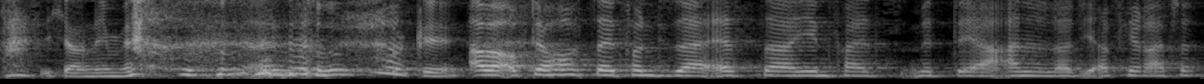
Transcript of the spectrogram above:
Weiß ich auch nicht mehr. also, ist okay. aber auf der Hochzeit von dieser Esther, jedenfalls mit der Anne die Affäre hatte,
